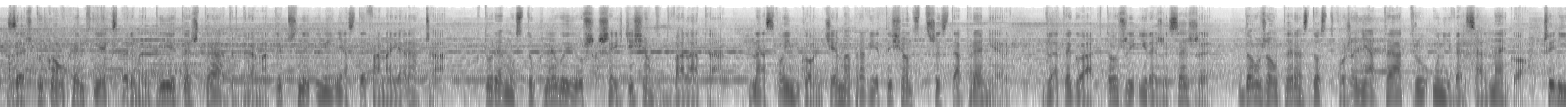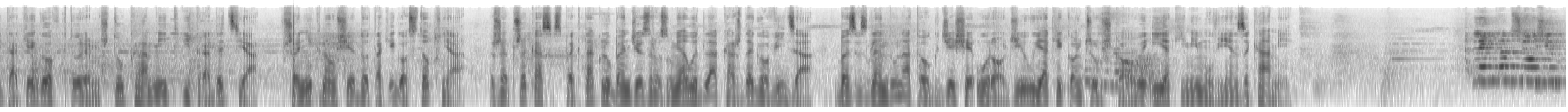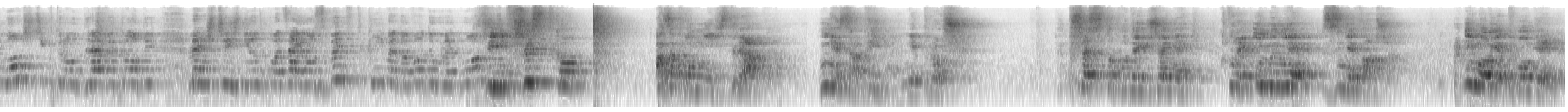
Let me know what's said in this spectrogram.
Ze sztuką chętnie eksperymentuje też Teatr Dramatyczny imienia Stefana Jaracza, któremu stuknęły już 62 lata. Na swoim koncie ma prawie 1300 premier, dlatego aktorzy i reżyserzy dążą teraz do stworzenia teatru uniwersalnego, czyli takiego, w którym sztuka, mit i tradycja przenikną się do takiego stopnia, że przekaz spektaklu będzie zrozumiały dla każdego widza, bez względu na to, gdzie się urodził, jakie kończył szkoły i jakimi mówi językami. Lękam się oziębłości, którą dla wygody mężczyźni odpłacają zbyt Wiń wszystko, a zapomnij zdradę. Nie zabijaj mnie, proszę. Przez to podejrzenie, które i mnie znieważa. I moje płomienie.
